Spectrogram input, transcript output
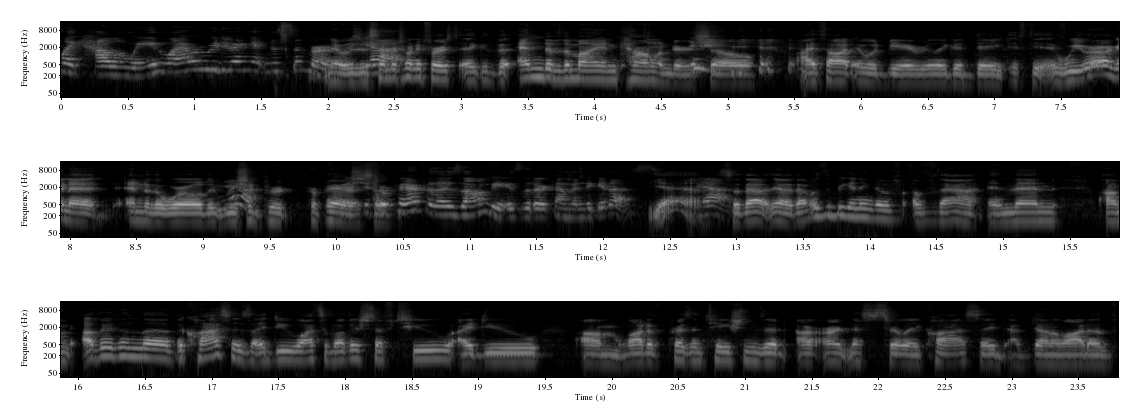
Like Halloween. Why were we doing it in December? No, it was but December yeah. 21st, like the end of the Mayan calendar. So I thought it would be a really good date. If, the, if we were gonna end of the world, Yeah. we should pre- prepare. We should so. prepare for those zombies that are coming to get us. Yeah. Yeah. So that yeah, that was the beginning of, of that. And then um, other than the, the classes, I do lots of other stuff too. I do um, a lot of presentations that are, aren't necessarily a class. I, I've done a lot of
